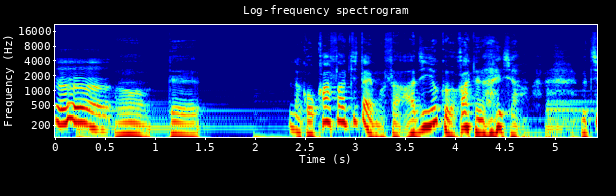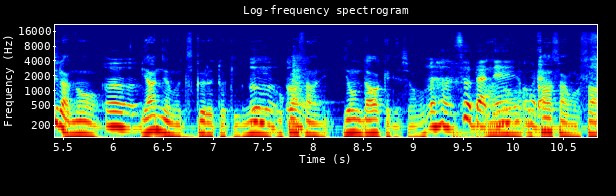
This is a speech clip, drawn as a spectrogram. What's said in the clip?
うん。も、うん、でなんかお母さん自体もさ味よく分かってないじゃん。うちらのうん。ヤンニョム作る時にうん。お母さん呼んだわけでしょ、あそうだね。お母さんをさ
